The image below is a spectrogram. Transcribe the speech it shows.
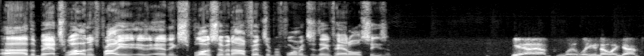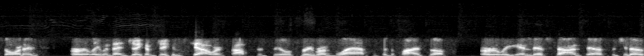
uh, the bats well, and it's probably an explosive and offensive performance that they've had all season. Yeah, absolutely. You know, it got started early with that Jacob Jenkins Cowart opposite field three run blast to put the Pirates up early in this contest. But, you know,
